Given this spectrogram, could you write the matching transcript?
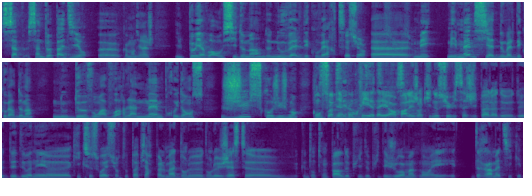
ça, ça, ne veut pas dire, euh, comment dirais-je, il peut y avoir aussi demain de nouvelles découvertes. Bien sûr. Mais mais même s'il y a de nouvelles découvertes demain, nous devons avoir la même prudence jusqu'au jugement. Qu'on soit bien compris d'ailleurs par les gens qui nous suivent, il ne s'agit pas là de, dédouaner euh, qui que ce soit et surtout pas Pierre Palmade dont le, le geste euh, dont on parle depuis, depuis des jours maintenant est, dramatique et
